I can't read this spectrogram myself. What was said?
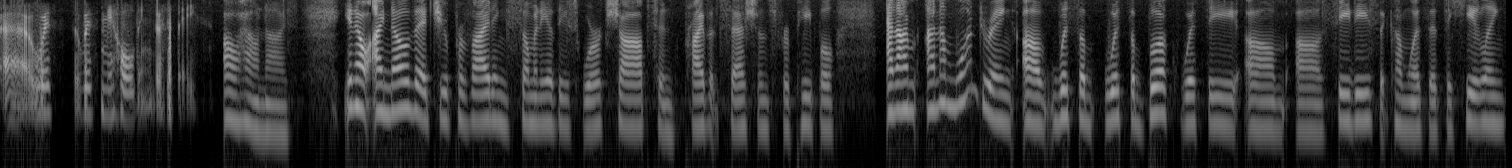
uh, with, with me holding the space. Oh, how nice. You know, I know that you're providing so many of these workshops and private sessions for people. And I'm and I'm wondering uh, with the with the book with the um, uh, CDs that come with it, the healing,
